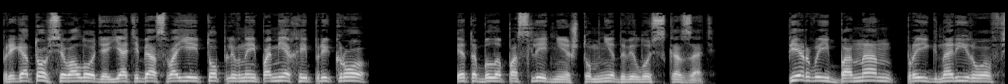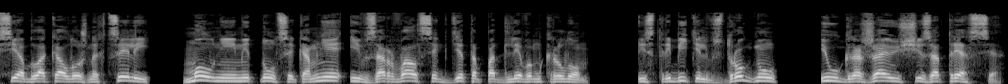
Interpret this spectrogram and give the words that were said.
Приготовься, Володя, я тебя своей топливной помехой прикро...» Это было последнее, что мне довелось сказать. Первый банан, проигнорировав все облака ложных целей, молнией метнулся ко мне и взорвался где-то под левым крылом. Истребитель вздрогнул и угрожающе затрясся.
